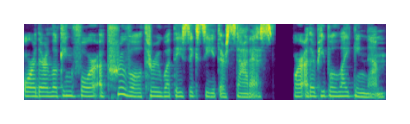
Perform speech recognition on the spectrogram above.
or they're looking for approval through what they succeed, their status, or other people liking them.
